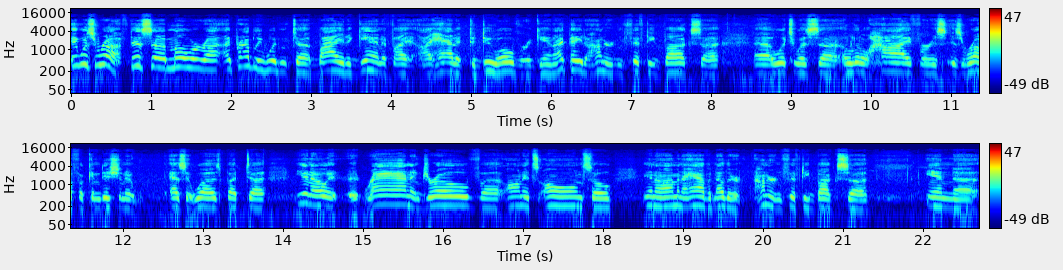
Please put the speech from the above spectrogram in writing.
it was rough. This uh, mower, uh, I probably wouldn't uh, buy it again if I, I had it to do over again. I paid 150 bucks, uh, uh, which was uh, a little high for as, as rough a condition it, as it was, but you know, it, it ran and drove on its own, so you know, I'm going to have another 150 bucks in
